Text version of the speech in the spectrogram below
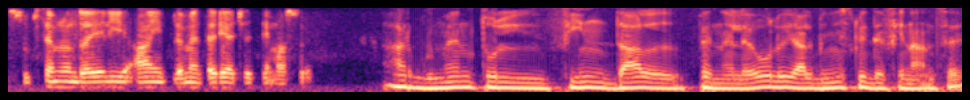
sub semnul îndoielii a implementării acestei măsuri. Argumentul fiind al PNL-ului, al Ministrului de Finanțe,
